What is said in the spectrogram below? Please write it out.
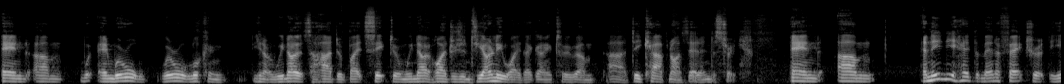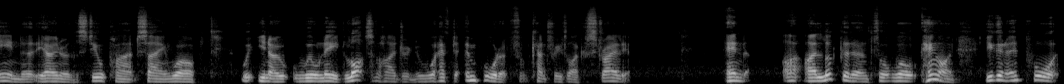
and um, and we're all we're all looking. You know, we know it's a hard to abate sector, and we know hydrogen's the only way they're going to um, uh, that industry. And um, and then you had the manufacturer at the end, the owner of the steel plant, saying, "Well, we, you know, we'll need lots of hydrogen. We'll have to import it from countries like Australia." And I, I looked at it and thought, "Well, hang on, you're going to import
